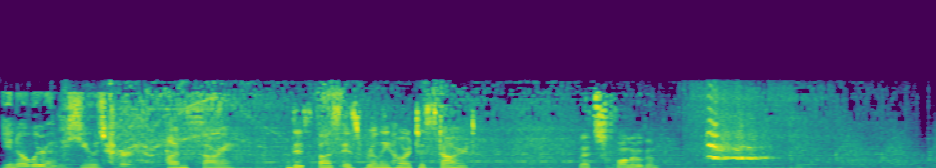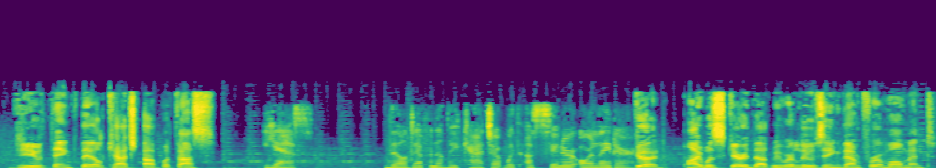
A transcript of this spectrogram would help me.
You know we're in a huge hurry. I'm sorry. This bus is really hard to start. Let's follow them. Do you think they'll catch up with us? Yes. They'll definitely catch up with us sooner or later. Good. I was scared that we were losing them for a moment.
